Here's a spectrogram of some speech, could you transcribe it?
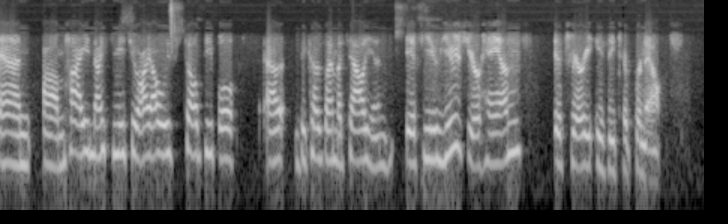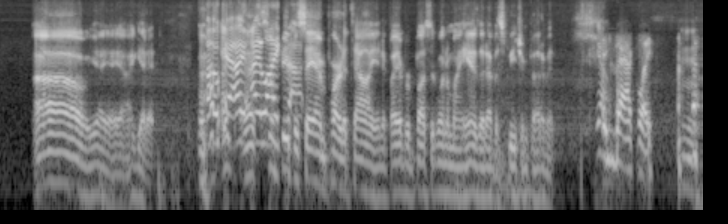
and um, hi, nice to meet you. I always tell people, uh, because I'm Italian, if you use your hands, it's very easy to pronounce. Oh, yeah, yeah, yeah. I get it. Okay, I, I, like Some people that. say I'm part Italian. If I ever busted one of my hands, I'd have a speech impediment. Yeah. Exactly. Mm.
